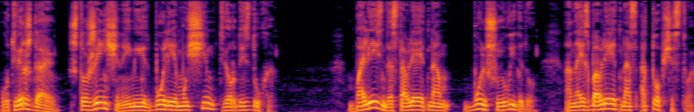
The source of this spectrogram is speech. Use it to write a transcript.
Утверждаю, что женщины имеют более мужчин твердость духа. Болезнь доставляет нам большую выгоду – она избавляет нас от общества.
